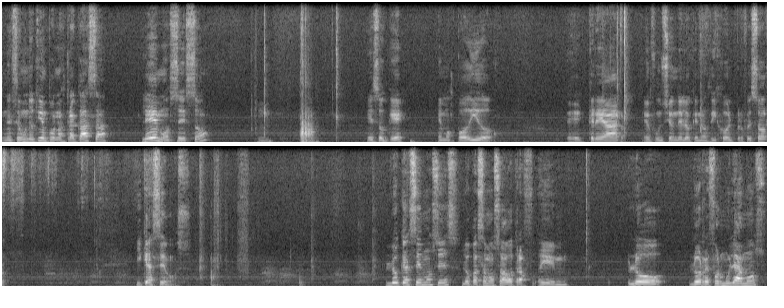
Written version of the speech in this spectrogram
en el segundo tiempo en nuestra casa, leemos eso, eso que hemos podido eh, crear en función de lo que nos dijo el profesor. ¿Y qué hacemos? Lo que hacemos es, lo pasamos a otra, eh, lo, lo reformulamos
